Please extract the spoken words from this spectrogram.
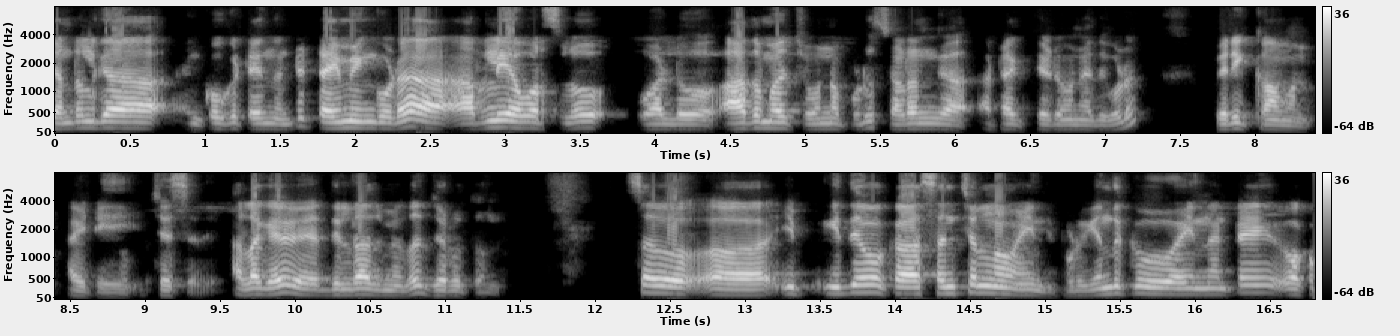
జనరల్గా ఇంకొకటి ఏంటంటే టైమింగ్ కూడా అర్లీ అవర్స్లో వాళ్ళు ఆదమర్చి ఉన్నప్పుడు సడన్గా అటాక్ చేయడం అనేది కూడా వెరీ కామన్ ఐటీ చేసేది. అలాగే దిల్ రాజు మీద జరుగుతుంది. సో ఆ, ఇప్- ఇది ఒక సంచలనం అయింది. ఇప్పుడు ఎందుకు అయిందంటే ఒక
